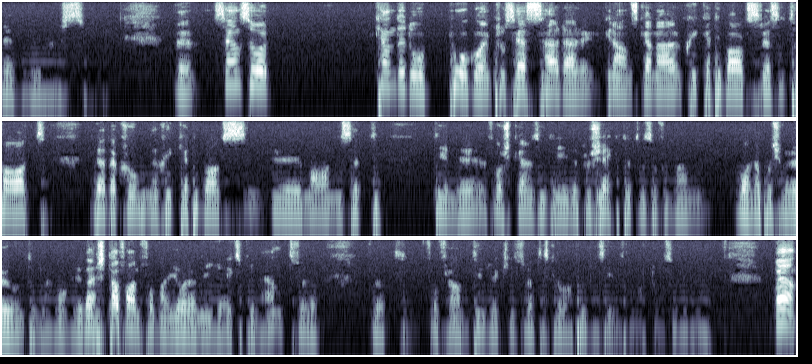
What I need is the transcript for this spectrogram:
reviewers. Eh, sen så kan det då pågå en process här där granskarna skickar tillbaks resultat, redaktionen skickar tillbaks eh, manuset till eh, forskaren som driver projektet och så får man hålla på att köra runt de här gångerna. I värsta fall får man göra nya experiment för att för att få fram tillräckligt för att det ska vara publiceringsbart. Men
